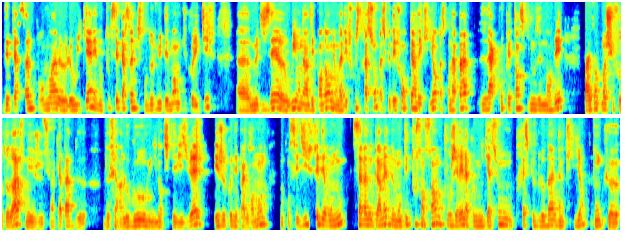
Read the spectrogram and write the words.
des personnes pour moi le, le week-end. Et donc, toutes ces personnes qui sont devenues des membres du collectif, euh, me disait euh, oui, on est indépendant, mais on a des frustrations parce que des fois, on perd des clients parce qu'on n'a pas la compétence qui nous est demandée. Par exemple, moi, je suis photographe, mais je suis incapable de, de faire un logo, une identité visuelle, et je connais pas grand monde. Donc, on s'est dit, fédérons-nous. Ça va nous permettre de monter tous ensemble pour gérer la communication presque globale d'un client. Donc, euh,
